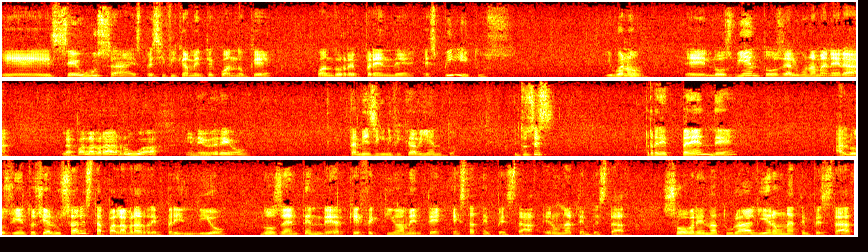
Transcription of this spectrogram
eh, se usa específicamente cuando qué? Cuando reprende espíritus. Y bueno, eh, los vientos, de alguna manera, la palabra ruach en hebreo también significa viento. Entonces, reprende a los vientos y al usar esta palabra reprendió, nos da a entender que efectivamente esta tempestad era una tempestad sobrenatural y era una tempestad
